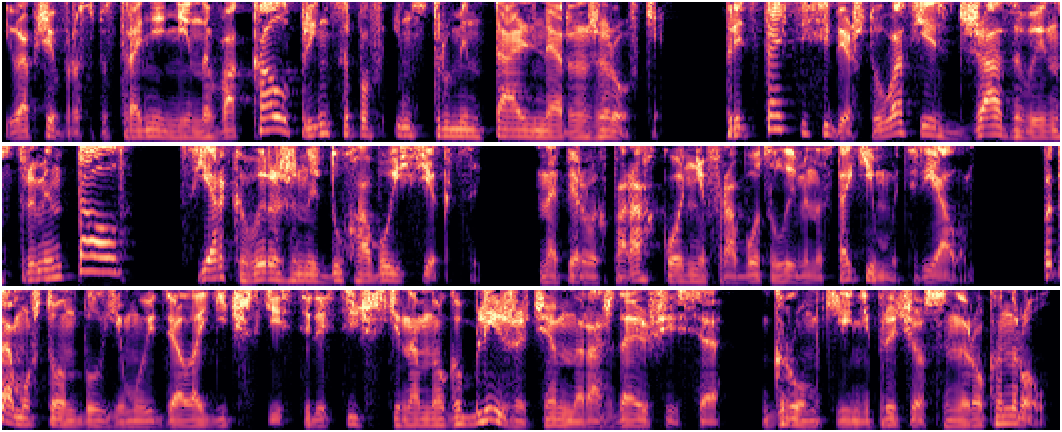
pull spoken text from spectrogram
И вообще в распространении на вокал принципов инструментальной аранжировки. Представьте себе, что у вас есть джазовый инструментал – с ярко выраженной духовой секцией. На первых порах Коннев работал именно с таким материалом, потому что он был ему идеологически и стилистически намного ближе, чем нарождающийся громкий и непричесанный рок-н-ролл.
